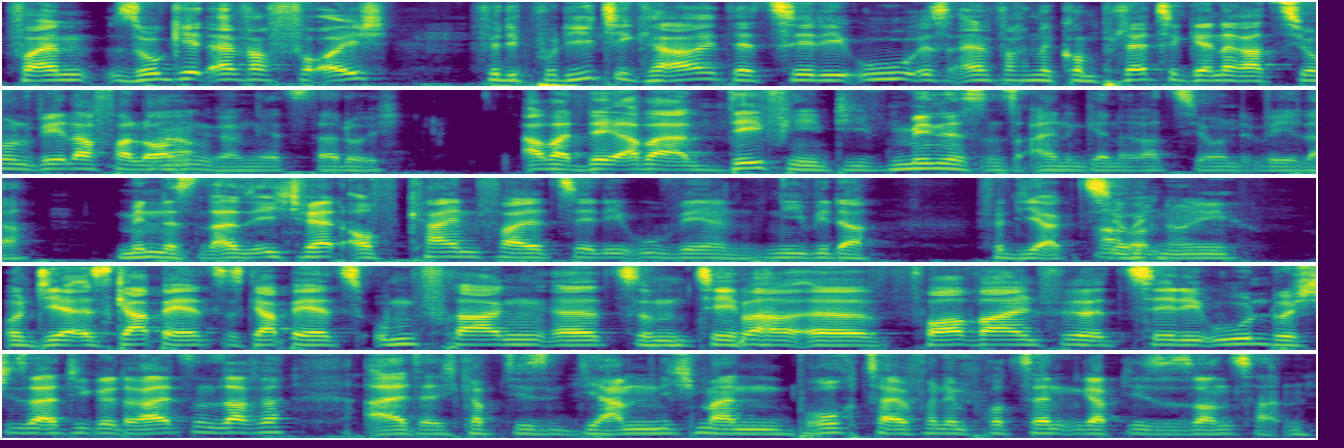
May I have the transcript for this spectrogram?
Vor allem, so geht einfach für euch, für die Politiker der CDU ist einfach eine komplette Generation Wähler verloren Ja. gegangen jetzt dadurch. Aber, de aber definitiv mindestens eine Generation Wähler. Mindestens. Also ich werde auf keinen Fall CDU wählen. Nie wieder für die Aktion. Hab ich noch nie. Und ja, es gab ja jetzt, es gab ja jetzt Umfragen äh, zum Thema äh, Vorwahlen für CDU durch diese Artikel 13-Sache. Alter, ich glaube, die, sind- die haben nicht mal einen Bruchteil von den Prozenten gehabt, die sie sonst hatten.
